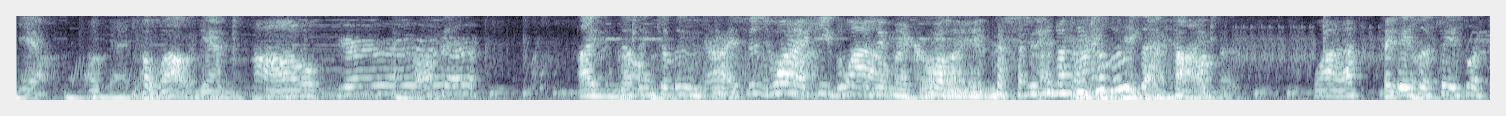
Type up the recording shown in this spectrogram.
Yeah. Okay. Oh wow, again. Oh, Grrr. I have nothing to lose. Guys, This is why I keep Wow. losing my coins. I had nothing to lose that time. wow, that's Facelift, facelift.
